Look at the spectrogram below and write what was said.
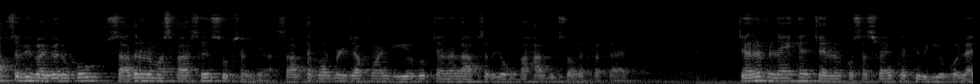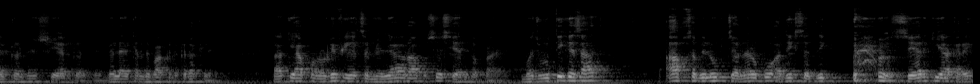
आप सभी भाई बहनों को सादर नमस्कार से शुभ संध्या। Sarthak government job point YouTube channel आप सभी लोगों का हार्दिक स्वागत करता है। चैनल पर नए हैं, चैनल को सब्सक्राइब करके वीडियो को लाइक कर दें, शेयर कर दें, बेल आइकन दबा करके रख लें, ताकि आपको नोटिफिकेशन मिल जाए और आप उसे शेयर कर पाए। मजबूती के साथ आप सभी लोग चैनल को अधिक से अधिक शेयर किया करें,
